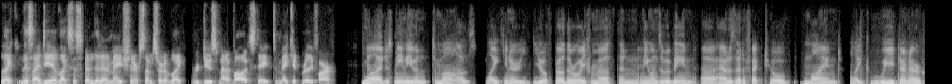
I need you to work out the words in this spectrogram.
like this idea of like suspended animation or some sort of like reduced metabolic state to make it really far. no, I just mean even to Mars. Like you know, you're further away from Earth than anyone's ever been. Uh, how does that affect your mind? Like we don't know.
